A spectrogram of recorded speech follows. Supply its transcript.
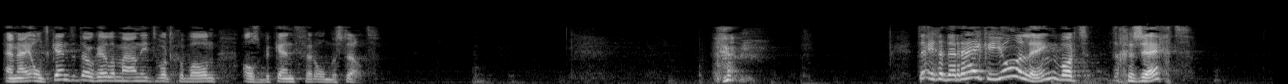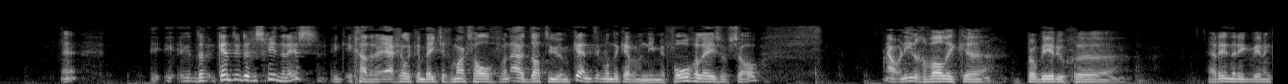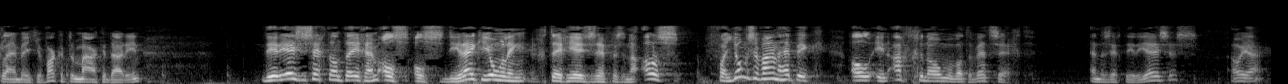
En hij ontkent het ook helemaal niet. Wordt gewoon als bekend verondersteld. Tegen de rijke jongeling wordt gezegd. Hè, kent u de geschiedenis? Ik, ga er eigenlijk een beetje gemakshalve van uit dat u hem kent, want ik heb hem niet meer voorgelezen of zo. Nou, in ieder geval, ik uh, probeer uw herinnering weer een klein beetje wakker te maken daarin. De heer Jezus zegt dan tegen hem, als, als die rijke jongeling tegen Jezus gezegd, nou alles van jongs af aan heb ik al in acht genomen wat de wet zegt. En dan zegt de heer Jezus, oh ja,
